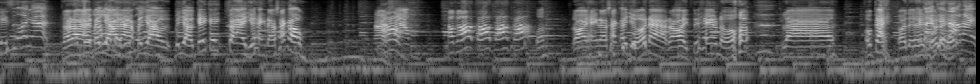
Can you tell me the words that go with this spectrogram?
cái giữa nha. Rồi rồi bây giờ nè bây giờ bây giờ cái cái có ai giữa hàng rào sắt không? À, Không. à, có có có có. Rồi hàng rào sắt ở giữa nè. Rồi tiếp theo nữa là ok rồi tôi hiểu tạo này?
